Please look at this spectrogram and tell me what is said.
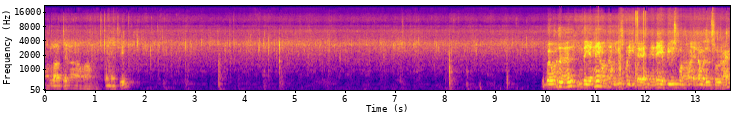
நல்லா எல்லாம் பண்ணியாச்சு. இப்போ வந்து இந்த எண்ணெயை வந்து நம்ம யூஸ் பண்ணிக்கிட்டு இந்த எண்ணெய் எப்படி யூஸ் பண்ணணும் என்ன மாதிரி சொல்கிறேன்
